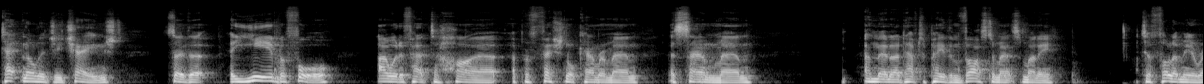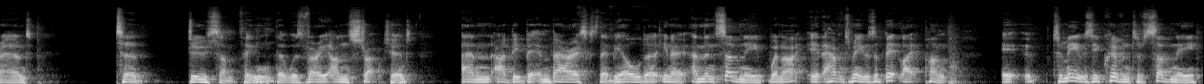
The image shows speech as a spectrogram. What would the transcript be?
technology changed so that a year before, I would have had to hire a professional cameraman, a sound man, and then I'd have to pay them vast amounts of money to follow me around to do something hmm. that was very unstructured. And I'd be a bit embarrassed because they'd be older, you know. And then suddenly, when I it happened to me, it was a bit like punk. It, it- to me, it was the equivalent of suddenly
